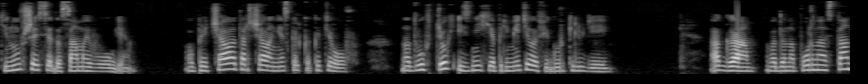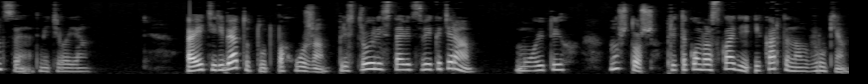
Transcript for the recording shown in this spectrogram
тянувшееся до самой Волги. У причала торчало несколько катеров. На двух-трех из них я приметила фигурки людей. «Ага, водонапорная станция», — отметила я. «А эти ребята тут, похоже, пристроились ставить свои катера. Моют их. Ну что ж, при таком раскладе и карты нам в руки».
